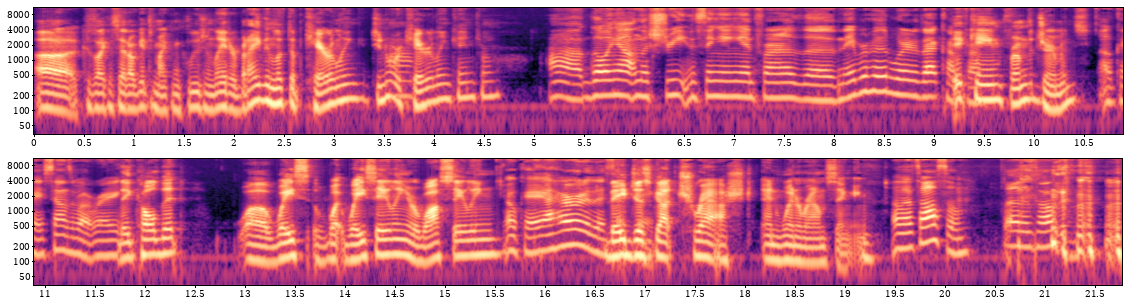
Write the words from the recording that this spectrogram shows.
Because, like I said, I'll get to my conclusion later. But I even looked up caroling. Do you know where caroling came from? uh going out in the street and singing in front of the neighborhood where did that come from? It from came from the Germans. okay sounds about right They called it uh, way what wassailing or wassailing. okay i heard of this They I just think. got trashed and went around singing. oh that's awesome that is awesome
